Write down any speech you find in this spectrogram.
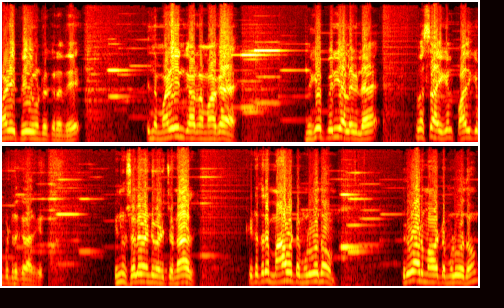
மழை பெய்து கொண்டிருக்கிறது. இந்த மழையின் காரணமாக மிகப்பெரிய அளவில் விவசாயிகள் பாதிக்கப்பட்டிருக்கிறார்கள். இன்னும் சொல்ல வேண்டும் என்று சொன்னால் கிட்டத்தட்ட மாவட்டம் முழுவதும் திருவாரூர் மாவட்டம் முழுவதும்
